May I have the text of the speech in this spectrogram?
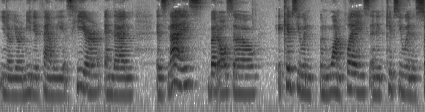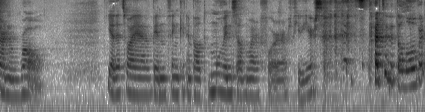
you know, your immediate family is here, and then it's nice, but also it keeps you in, in one place and it keeps you in a certain role. Yeah, that's why I've been thinking about moving somewhere for a few years. Starting it all over.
